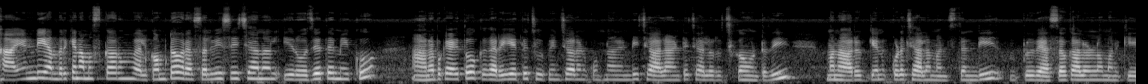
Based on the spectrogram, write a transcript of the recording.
హాయ్ అండి అందరికీ నమస్కారం. Welcome to our SLVC channel. ఈ రోజైతే మీకు ఆనపకాయతో ఒక కర్రీ అయితే చూపించాలనుకుంటున్నానండి. చాలా అంటే చాలా రుచిగా ఉంటుంది. మన ఆరోగ్యానికి కూడా చాలా మంచిదండి. ఇప్పుడు వేసవకాలంలో మనకి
